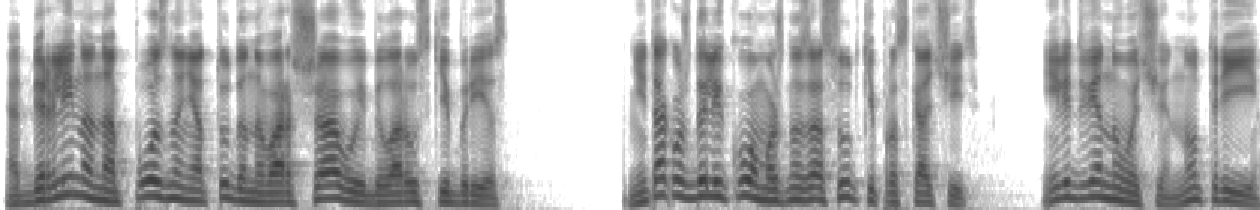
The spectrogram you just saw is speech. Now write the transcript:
От Берлина на Познань, оттуда на Варшаву и белорусский Брест. Не так уж далеко, можно за сутки проскочить. Или две ночи, ну три.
